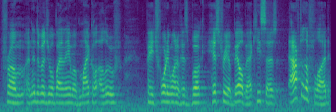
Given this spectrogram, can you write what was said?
from an individual by the name of Michael Alouf, page 41 of his book, History of Baalbek. He says, After the flood,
